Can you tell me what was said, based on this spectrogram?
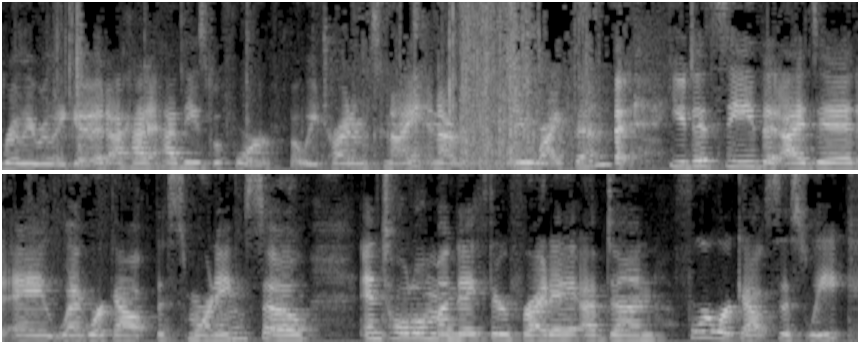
really, really good. I hadn't had these before, but we tried them tonight and I do like them. But you did see that I did a leg workout this morning. So in total, Monday through Friday, I've done four workouts this week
